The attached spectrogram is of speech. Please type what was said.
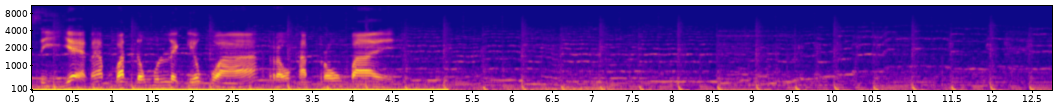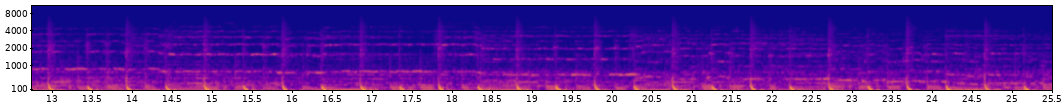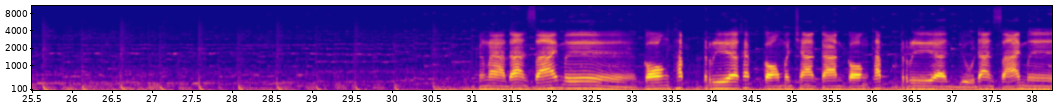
สี่แยกนะครับ วัดดงมูลเหล็กเลี้ยวขวา เราขับตรงไปางหน้าด้านซ้ายมือกองทัพเรือครับกองบัญชาการกองทัพเรืออยู่ด้านซ้ายมือ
